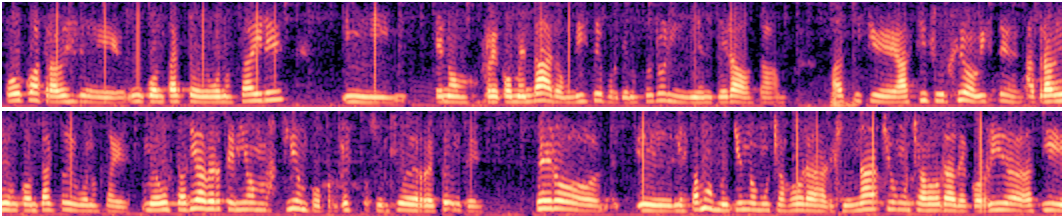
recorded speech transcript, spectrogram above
poco a través de un contacto de Buenos Aires y que nos recomendaron, viste, porque nosotros ni enterados estábamos. Así que así surgió, ¿viste? A través de un contacto de Buenos Aires. Me gustaría haber tenido más tiempo porque esto surgió de repente. Pero eh, le estamos metiendo muchas horas al gimnasio, muchas horas de corrida, así,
